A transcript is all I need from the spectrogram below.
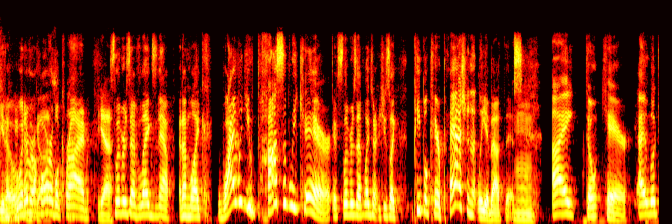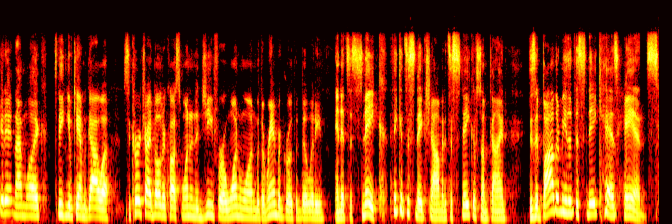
You know, whatever oh, horrible crime. Yeah, slivers have legs now, and I'm like, why would you possibly care if slivers have legs? She's like, people care passionately about this. Mm. I don't care. I look at it and I'm like, speaking of Kamigawa, Sakura Tribe Elder costs one and a G for a 1 1 with a rampant growth ability. And it's a snake. I think it's a snake shaman. It's a snake of some kind. Does it bother me that the snake has hands?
